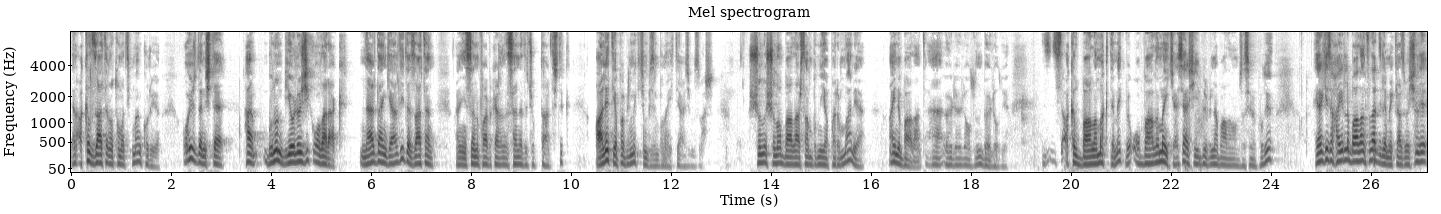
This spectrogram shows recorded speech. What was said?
yani akıl zaten otomatikman kuruyor. O yüzden işte ha bunun biyolojik olarak nereden geldiği de zaten hani insanın fabrikalarında senle de çok tartıştık. Alet yapabilmek için bizim buna ihtiyacımız var. Şunu şuna bağlarsam bunu yaparım var ya. Aynı bağlantı. Ha öyle öyle olduğunu böyle oluyor. İşte akıl bağlamak demek ve o bağlama hikayesi her şeyi birbirine bağlamamıza sebep oluyor. Herkese hayırlı bağlantılar dilemek lazım. Şimdi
